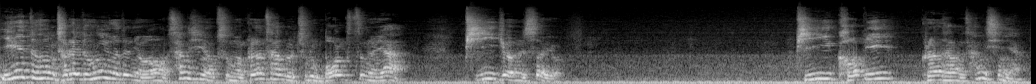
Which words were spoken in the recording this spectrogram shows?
이래도 흥 저래도 흥이거든요. 상신이 없으면 그런 사람들 주로 뭘 쓰느냐? 비견을 써요. 비겁이 그런 사람은 상신이야.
